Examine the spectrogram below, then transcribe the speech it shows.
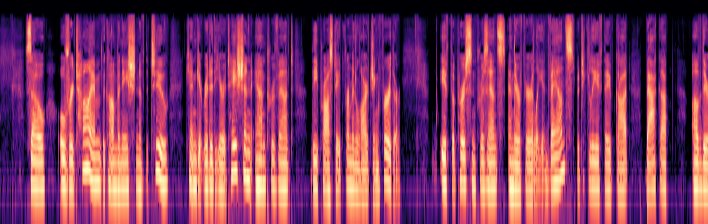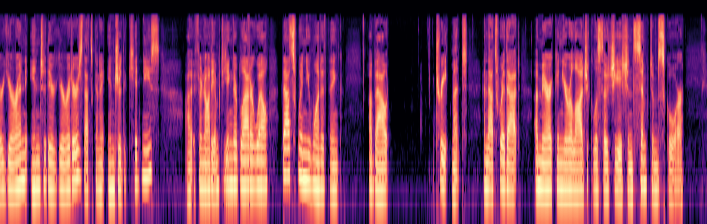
So over time, the combination of the two can get rid of the irritation and prevent the prostate from enlarging further. If a person presents and they're fairly advanced, particularly if they've got backup of their urine into their ureters, that's going to injure the kidneys. Uh, if they're not emptying their bladder well, that's when you want to think about treatment. And that's where that American Urological Association symptom score.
